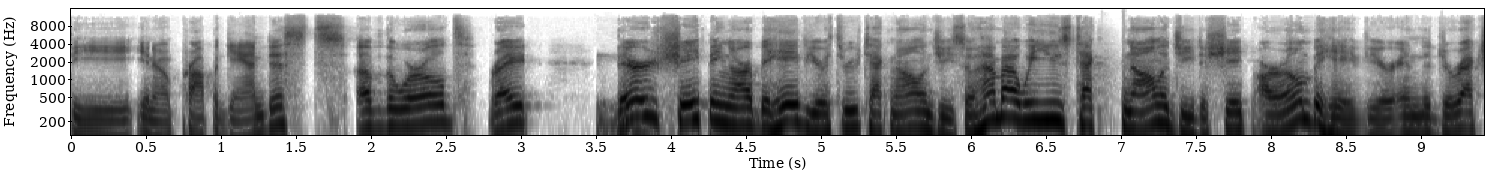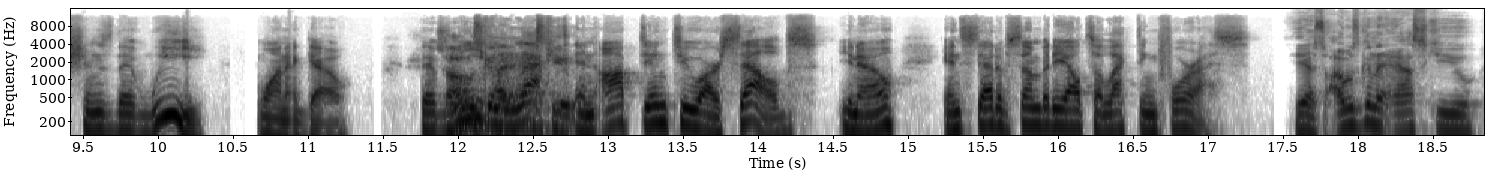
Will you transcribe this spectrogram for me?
the you know propagandists of the world, right? Mhm. They're shaping our behavior through technology. So how about we use technology to shape our own behavior in the directions that we want to go? That So we elect you- and opt into ourselves, you know, instead of somebody else electing for us. Yes, I was going to ask you.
